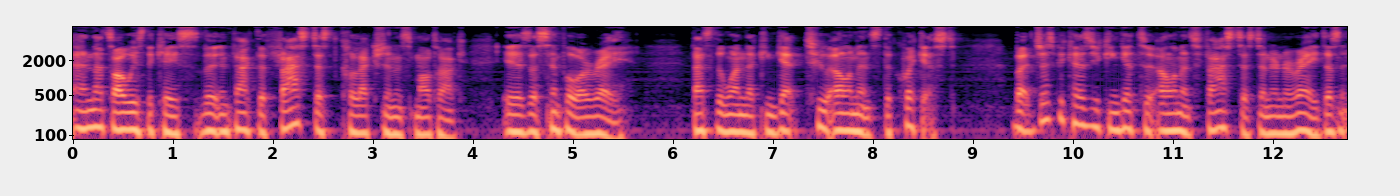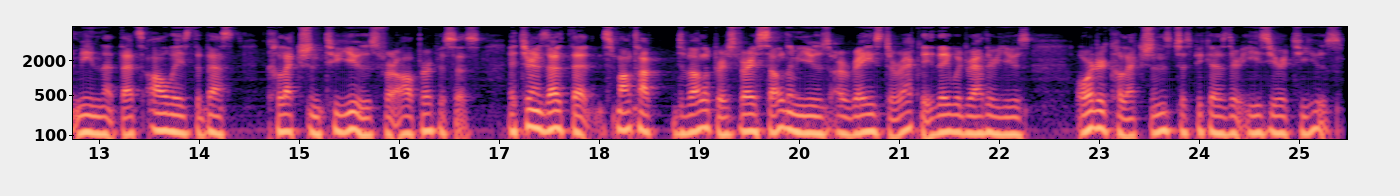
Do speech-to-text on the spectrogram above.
And that's always the case. The, in fact, the fastest collection in Smalltalk is a simple array. That's the one that can get two elements the quickest. But just because you can get to elements fastest in an array doesn't mean that that's always the best collection to use for all purposes. It turns out that Smalltalk developers very seldom use arrays directly. They would rather use ordered collections just because they're easier to use.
